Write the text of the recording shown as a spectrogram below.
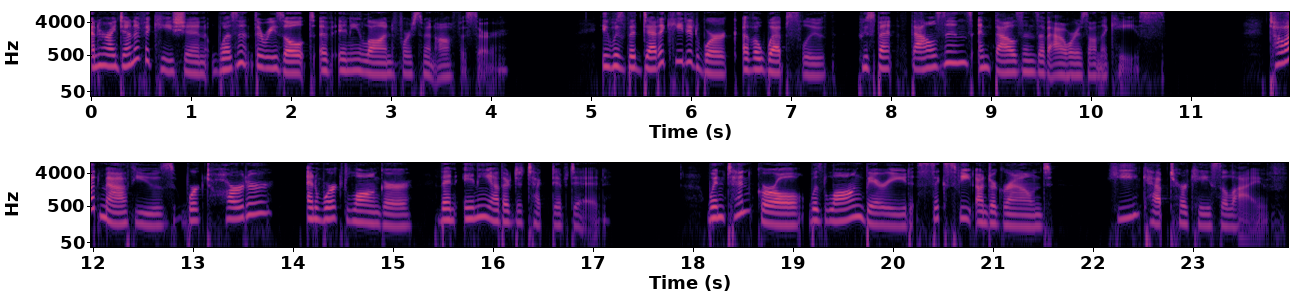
And her identification wasn't the result of any law enforcement officer. It was the dedicated work of a web sleuth who spent thousands and thousands of hours on the case. Todd Matthews worked harder and worked longer than any other detective did. When Tent Girl was long buried six feet underground, he kept her case alive.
